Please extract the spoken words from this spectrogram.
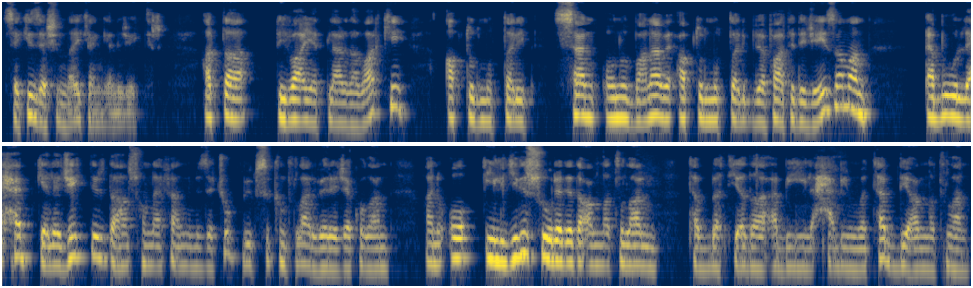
8 yaşındayken gelecektir. Hatta rivayetlerde var ki Abdülmuttalip sen onu bana ve Abdülmuttalip vefat edeceği zaman Ebu Leheb gelecektir. Daha sonra Efendimiz'e çok büyük sıkıntılar verecek olan hani o ilgili surede de anlatılan Tebbet ya da Ebi Lehebin ve Teb anlatılan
